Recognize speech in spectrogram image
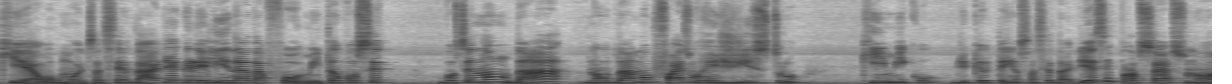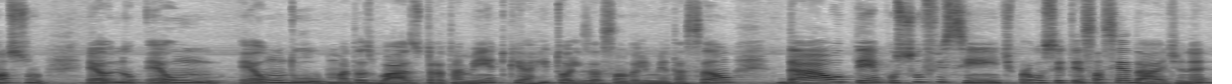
que é o hormônio de saciedade, e a grelina é da fome. Então, você, você não dá, não dá, não faz o registro químico de que eu tenho saciedade. E esse processo nosso é, é, um, é um do, uma das bases do tratamento, que é a ritualização da alimentação, dá o tempo suficiente para você ter saciedade, né?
